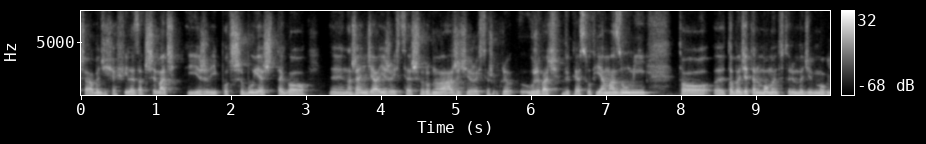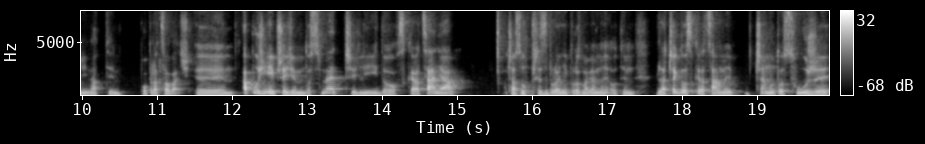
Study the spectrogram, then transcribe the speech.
trzeba będzie się chwilę zatrzymać. Jeżeli potrzebujesz tego narzędzia, jeżeli chcesz równoważyć, jeżeli chcesz używać wykresów Yamazumi, to, to będzie ten moment, w którym będziemy mogli nad tym popracować. A później przejdziemy do SMET, czyli do skracania, czasów przez zbrojenie porozmawiamy o tym, dlaczego skracamy, czemu to służy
